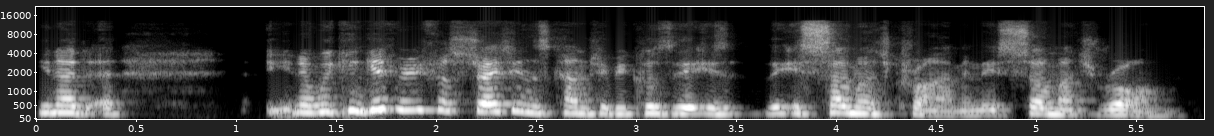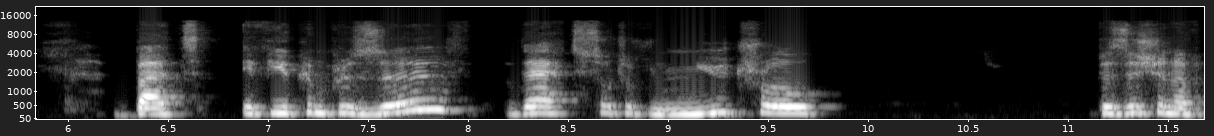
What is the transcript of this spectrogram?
you know, you know, we can get very frustrated in this country because there is there is so much crime and there's so much wrong. But if you can preserve that sort of neutral position of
